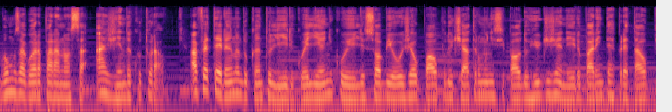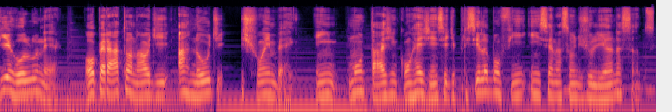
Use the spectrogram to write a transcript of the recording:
Vamos agora para a nossa agenda cultural. A veterana do canto lírico Eliane Coelho sobe hoje ao palco do Teatro Municipal do Rio de Janeiro para interpretar o Pierrot Lunaire, ópera atonal de Arnold Schoenberg em montagem com regência de Priscila Bonfim e encenação de Juliana Santos.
